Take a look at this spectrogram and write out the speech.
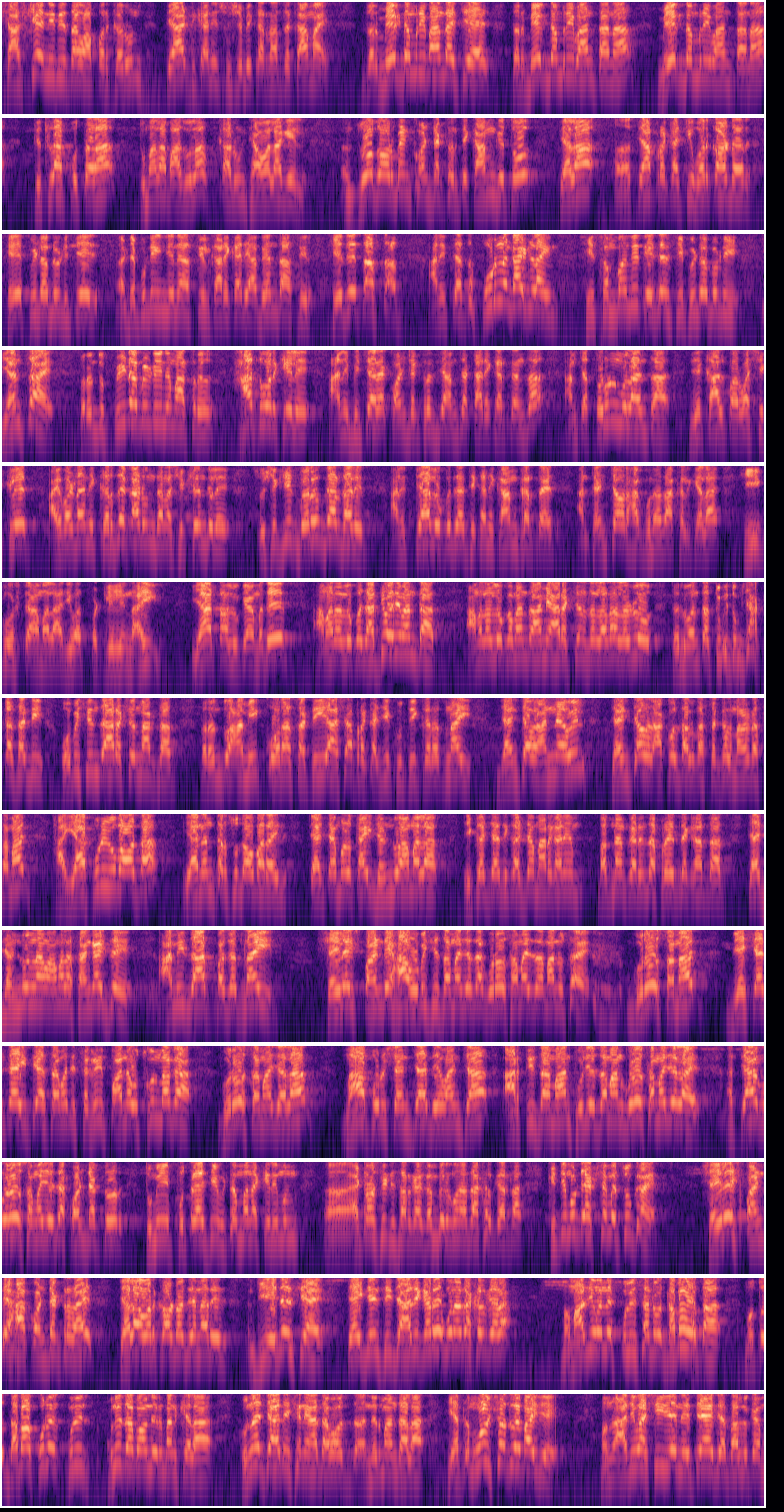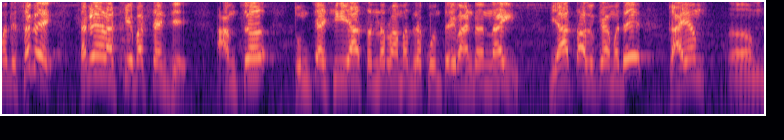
शासकीय निधीचा वापर करून त्या ठिकाणी सुशोभीकरणाचं काम आहे. जर मेघडंबरी बांधायची आहे तर मेघडंबरी बांधताना मेघडंबरी बांधताना तिथला पुतळा तुम्हाला बाजूलाच काढून ठेवावा लागेल. जो गव्हर्नमेंट कॉन्ट्रॅक्टर ते काम घेतो त्याला त्या प्रकारची वर्क ऑर्डर हे पी डब्ल्यू डीचे डेप्युटी इंजिनियर असतील कार्यकारी अभियंता असतील हे देत असतात. आणि त्याचं पूर्ण गाईडलाईन ही संबंधित एजन्सी पी डब्ल्यू डी यांचा आहे. परंतु पी डब्ल्यू डीने मात्र हात वर केले आणि बिचाऱ्या कॉन्ट्रॅक्टरच्या आमच्या कार्यकर्त्यांचा आमच्या तरुण मुलांचा जे काल परवा शिकलेत आईवडिलांनी कर्ज काढून त्यांना शिक्षण दिले सुशिक्षित बेरोजगार झालेत आणि त्या लोक त्या ठिकाणी काम करतायत आणि त्यांच्यावर हा गुन्हा दाखल केला ही गोष्ट आम्हाला अजिबात पटलेली नाही. या तालुक्यामध्ये आम्हाला लोक जातीवादी म्हणतात. आम्हाला लोक म्हणतात आम्ही आरक्षणाचा लढा लढलो. तर म्हणतात तुम्ही तुमच्या हक्कासाठी ओबीसींचं आरक्षण मागतात. परंतु आम्ही कोणासाठी अशा प्रकारची कृती करत नाही. ज्यांच्यावर अन्याय होईल त्यांच्यावर अकोल तालुका सकल मराठा समाज हा यापूर्वी उभा होता. यानंतर सुद्धा उभा राहील. त्याच्यामुळे काही झेंडू आम्हाला इकडच्या तिकडच्या मार्गाने बदनाम करण्याचा प्रयत्न करतात. त्या झेंडूंना आम्हाला सांगायचंय आम्ही जात बघत नाही. शैलेश पांडे हा ओबीसी समाजाचा गुरव समाजाचा माणूस आहे. गुरव समाज देशाच्या इतिहासामध्ये सगळी पानं उचकून बघा गुरव समाजाला महापुरुषांच्या देवांच्या आरतीचा मान पूजेचा मान गुरव समाजाला आहे. आणि त्या गुरव समाजाच्या कॉन्ट्रॅक्टवर तुम्ही पुतळ्याची विटंबना केली म्हणून अॅट्रॉसिटी सारखा गंभीर गुन्हा दाखल करता. किती मोठी अक्षम्य चूक आहे. शैलेश पांडे हा कॉन्ट्रॅक्टर आहे. त्याला वर्कआउट देणारी जी एजन्सी आहे त्या एजन्सीच्या अधिकाऱ्यावर गुन्हा दाखल करा. मग माझी म्हणणे पोलिसांवर दबाव होता. मग तो दबाव कुणी कुणी कुणी दबाव निर्माण केला? कुणाच्या आदेशाने हा दबाव निर्माण झाला? याचं मूळ शोधलं पाहिजे. म्हणून आदिवासी जे नेते आहेत या तालुक्यामध्ये सगळे सगळ्या राजकीय पक्षांचे आमचं तुमच्याशी या संदर्भामधलं कोणतंही भांडण नाही. या तालुक्यामध्ये कायम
